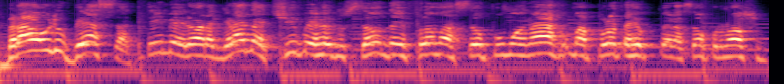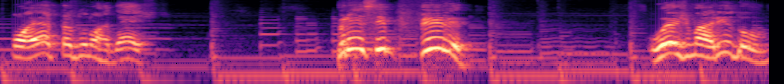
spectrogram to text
Braulio Bessa tem melhora gradativa e redução da inflamação pulmonar, uma pronta recuperação para o nosso poeta do Nordeste. Príncipe Philip o ex-marido,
